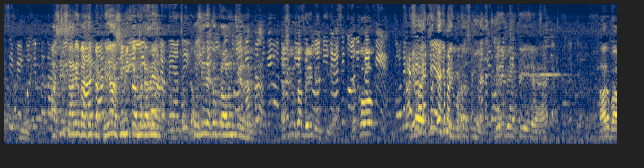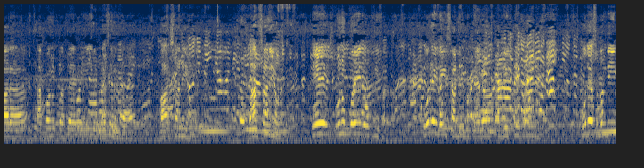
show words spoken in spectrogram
ਅਸੀਂ ਬਿਲਕੁਲ ਜੀ ਪ੍ਰਧਾਨ ਅਸੀਂ ਸਾਰੇ ਵਰਗ ਇਕੱਠੇ ਆ ਅਸੀਂ ਵੀ ਕੰਮ ਕਰ ਰਹੇ ਆ ਆ ਤੁਸੀਂ ਦੇਖੋ ਪ੍ਰੋਬਲਮ ਛੇੜ ਰਹੇ ਹੋ ਅਸਲੀ ਸਾਹਿਬ ਮੇਰੀ ਬੇਨਤੀ ਹੈ। ਦੇਖੋ ਇੱਕ ਇੱਕ ਮਿੰਟ ਮਿੰਟ। ਮੇਰੀ ਬੇਨਤੀ ਇਹ ਹੈ ਹਰ ਵਾਰ ਆਪਾਂ ਨੂੰ ਪਤਾ ਹੈ ਕਿ ਨਸਰ ਹੈ ਬਾਰਿਸ਼ਾਂ ਨਹੀਂ ਆਉਣੀਆਂ ਬਾਰਿਸ਼ਾਂ ਨਹੀਂ ਆਉਣੀਆਂ ਤੇ ਉਹਨੂੰ ਕੋਈ ਰੋਕ ਨਹੀਂ ਸਕਦਾ। ਉਹਦੇ ਲਈ ਸਾਡੇ ਬਕਾਇਦਾ ਅਧਿਕਤੇ ਪ੍ਰਬੰਧ ਉਹਦੇ ਸੰਬੰਧੀ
